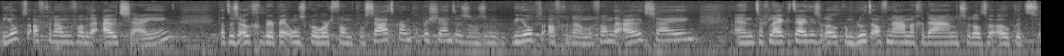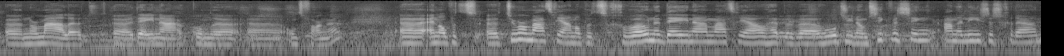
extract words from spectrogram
biopt afgenomen van de uitzaaiing. Dat is ook gebeurd bij ons cohort van prostaatkankerpatiënten. Dus ons een biopt afgenomen van de uitzaaiing. En tegelijkertijd is er ook een bloedafname gedaan, zodat we ook het uh, normale uh, DNA konden uh, ontvangen. en op het tumormateriaal en op het gewone DNA-materiaal hebben we whole genome sequencing analyses gedaan.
